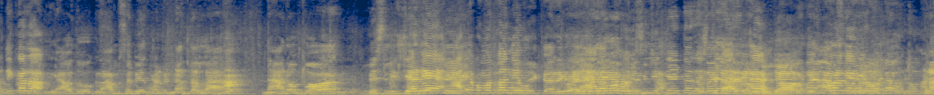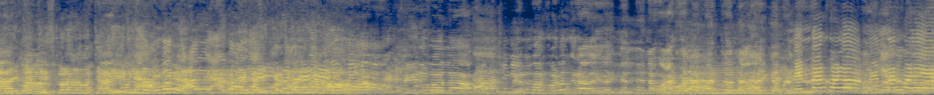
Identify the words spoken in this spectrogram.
ಅಧಿಕಾರ ಯಾವ್ದು ಗ್ರಾಮ ಸಭೆ ಅಂತಂದ್ರೆ ನಂದಲ್ಲ ನಾನೊಬ್ಬ ಸರಿ ಫೆಸಿಲಿಟೇಟರ್ ಅದಕ್ಕೆ ಮೊದಲು ನೀವು ಮೆಂಬರ್ಗಳು ಮೆಂಬರ್ಗಳು.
